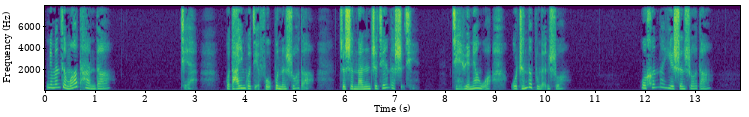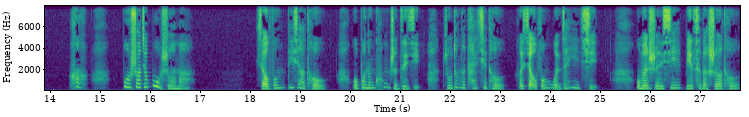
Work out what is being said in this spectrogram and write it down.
你们怎么谈的？”姐。我答应过姐夫不能说的，这是男人之间的事情。姐原谅我，我真的不能说。我哼了一声，说道：“哼，不说就不说嘛。”小峰低下头，我不能控制自己，主动的抬起头，和小峰吻在一起。我们吮吸彼此的舌头，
